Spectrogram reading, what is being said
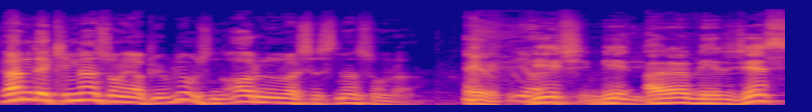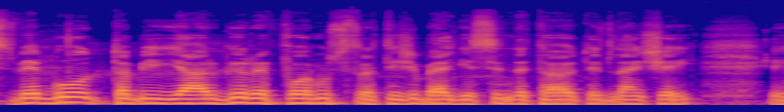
Hem de kimden sonra yapıyor biliyor musun? Ağrı Üniversitesi'nden sonra. Evet bir, bir ara vereceğiz ve bu tabii yargı reformu strateji belgesinde taahhüt edilen şey e,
